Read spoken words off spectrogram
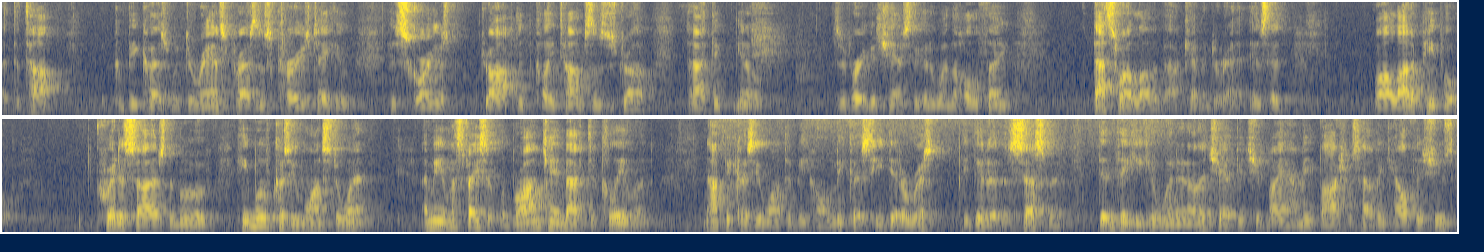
at the top because with Durant's presence, Curry's taken, his scoring has dropped, and Klay Thompson's has dropped, and I think you know, there's a very good chance they're going to win the whole thing. That's what I love about Kevin Durant is that while a lot of people criticize the move, he moved because he wants to win. I mean, let's face it, LeBron came back to Cleveland not because he wanted to be home, because he did a risk, he did an assessment, didn't think he could win another championship Miami. Bosh was having health issues.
